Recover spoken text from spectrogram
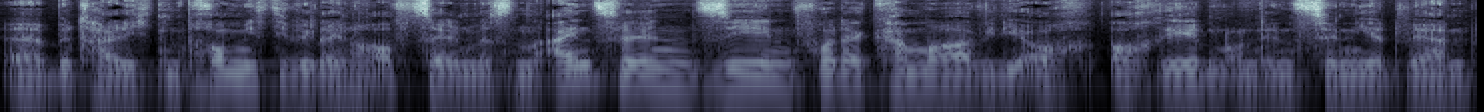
äh, beteiligten Promis, die wir gleich noch aufzählen müssen, einzeln sehen vor der Kamera, wie die auch, auch reden und inszeniert werden.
